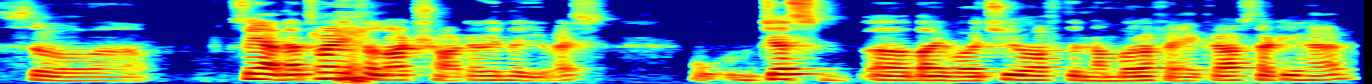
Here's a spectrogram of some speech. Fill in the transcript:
So, uh, so yeah, that's why it's a lot shorter in the US, just uh, by virtue of the number of aircrafts that you have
